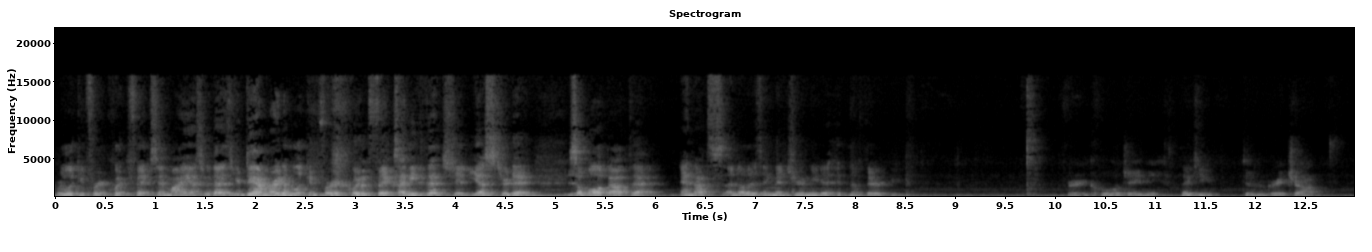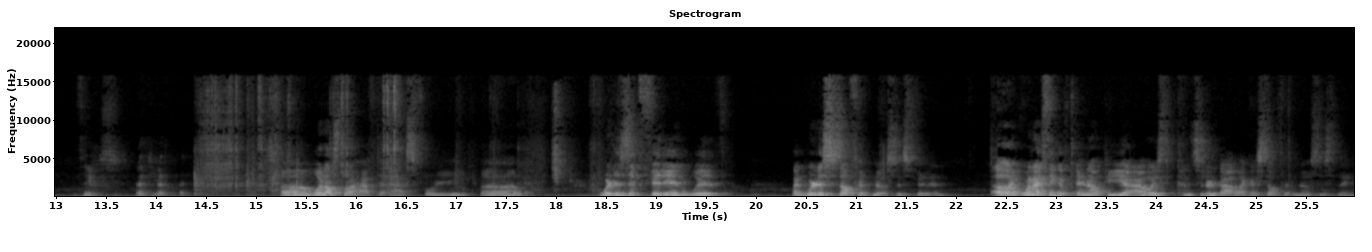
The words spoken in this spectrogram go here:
We're looking for a quick fix, and my answer to that is, you're damn right. I'm looking for a quick fix. I needed that shit yesterday, yeah. so I'm all about that. And that's another thing that drew me to hypnotherapy. Very cool, Jamie. Thank you. Doing a great job. Thanks. Thank you. um, what else do I have to ask for you? Um, where does it fit in with, like, where does self hypnosis fit in? Oh, like when I think of NLP, I always consider that like a self hypnosis thing.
